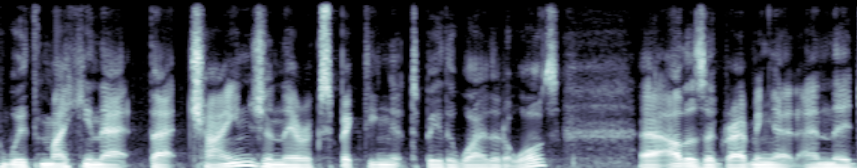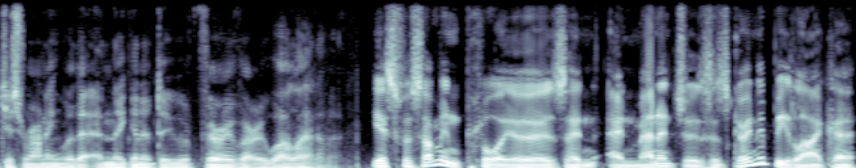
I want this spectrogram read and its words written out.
with making that that change, and they're expecting it to be the way that it was. Uh, others are grabbing it and they're just running with it, and they're going to do very very well out of it. Yes, for some employers and, and managers, it's going to be like a,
